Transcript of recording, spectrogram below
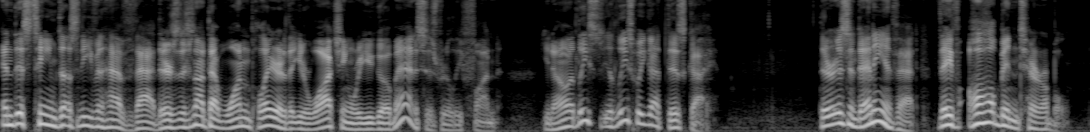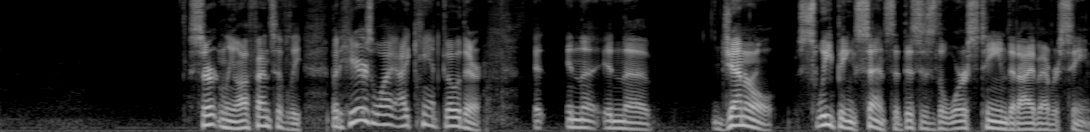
And this team doesn't even have that. There's there's not that one player that you're watching where you go, man, this is really fun. You know, at least at least we got this guy. There isn't any of that. They've all been terrible certainly offensively. But here's why I can't go there in the in the general sweeping sense that this is the worst team that I've ever seen.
